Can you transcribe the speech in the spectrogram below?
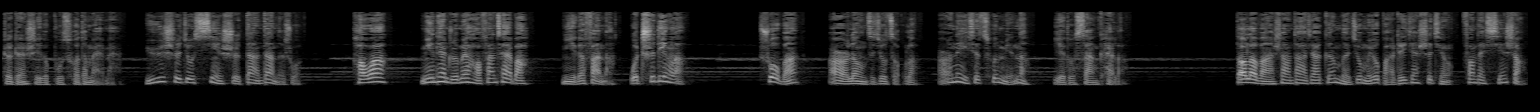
这真是一个不错的买卖。于是就信誓旦旦地说：“好啊，明天准备好饭菜吧，你的饭呢，我吃定了。”说完，二愣子就走了，而那些村民呢，也都散开了。到了晚上，大家根本就没有把这件事情放在心上，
